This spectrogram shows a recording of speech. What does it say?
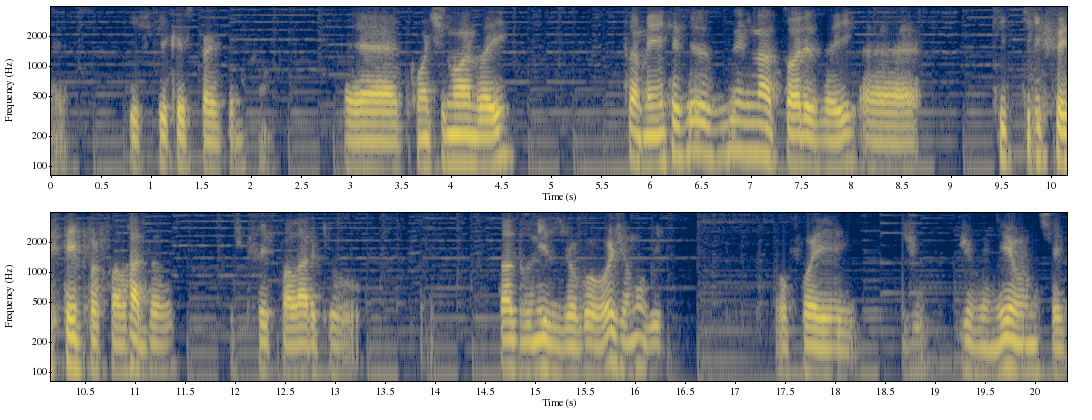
É, e fica esperto, Lucão. É, continuando aí. Também teve as eliminatórias aí. O é, que, que vocês têm para falar do. Acho que vocês falaram que o Estados Unidos jogou hoje, eu não vi. Ou foi ju, juvenil, não sei.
